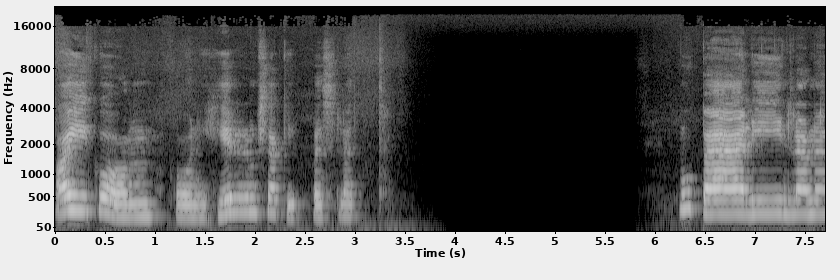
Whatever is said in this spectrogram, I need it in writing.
aigu om, kooni hirmsa kipõslet. mu pääliinlane,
